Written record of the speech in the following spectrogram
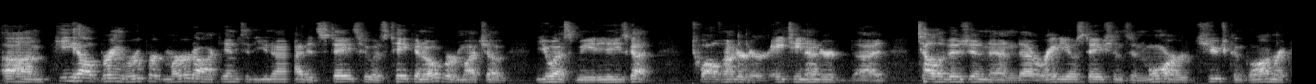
Um, he helped bring Rupert Murdoch into the United States, who has taken over much of U.S. media. He's got 1,200 or 1,800 uh, television and uh, radio stations and more, huge conglomerate.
